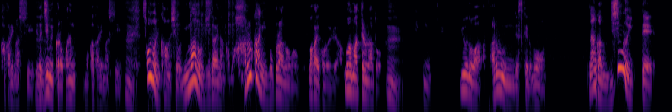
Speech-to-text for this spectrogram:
かかりますし、うん。ジム行くからお金ももかかりますし、うん。そういうのに関しては、今の時代なんかもはるかに僕らの若い頃よりは上回ってるなと。うん。いうのはあるんですけども、なんかジム行って、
